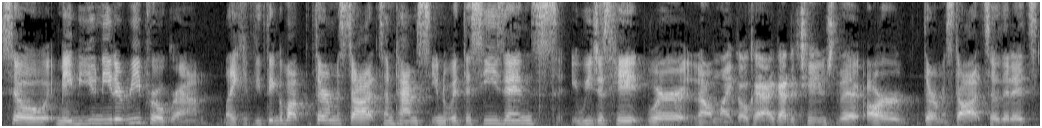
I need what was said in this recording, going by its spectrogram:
So maybe you need a reprogram. Like if you think about the thermostat, sometimes you know with the seasons we just hit where now I'm like, okay, I got to change the our thermostat so that it's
